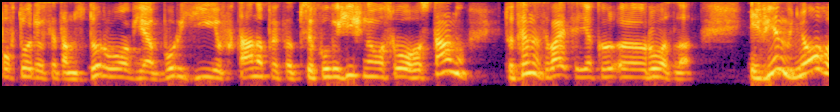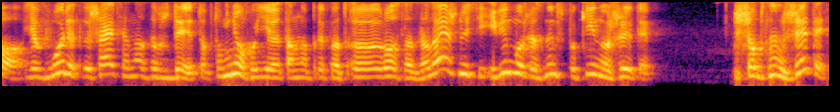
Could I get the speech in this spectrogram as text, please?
повторювався, там здоров'я, боргів та, наприклад, психологічного свого стану, то це називається як е, розлад. І він в нього, як говорять, лишається назавжди. Тобто, в нього є там, наприклад, е, розлад залежності, і він може з ним спокійно жити. Щоб з ним жити,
